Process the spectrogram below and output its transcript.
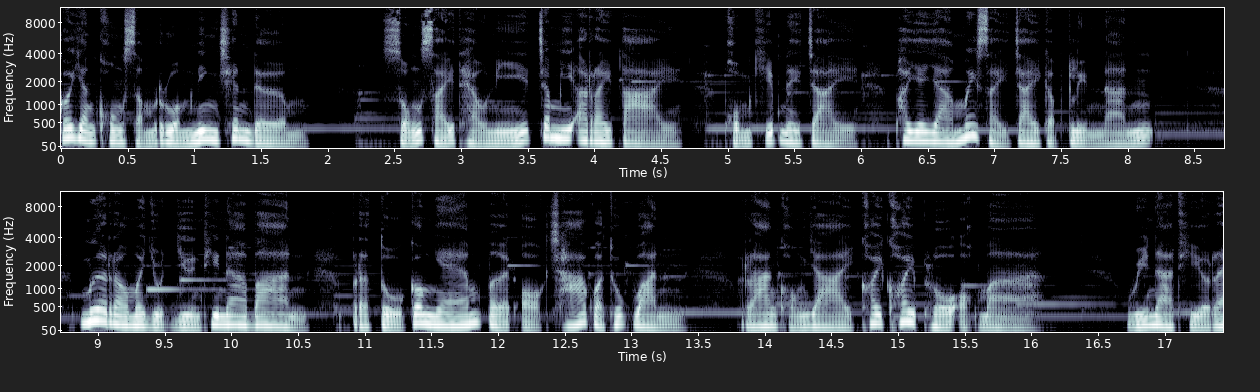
ก็ยังคงสำรวมนิ่งเช่นเดิม สงสัยแถวนี้จะมีอะไรตาย ผมคิดในใจ พยายามไม่ใส่ใจกับกลิ่นนั้นเมื่อเรามาหยุดยืนที่หน้าบ้าน ประตูก็แง้มเปิดออกช้ากว่าทุกวัน ร่างของยายค่อยๆโผล่ออกมา วินาทีแร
